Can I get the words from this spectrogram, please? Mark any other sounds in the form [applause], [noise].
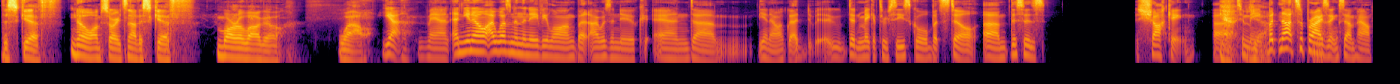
the skiff. No, I'm sorry, it's not a skiff. Mar-a-Lago. Wow. Yeah, man. And you know, I wasn't in the Navy long, but I was a nuke, and um, you know, I didn't make it through sea school, but still, um, this is shocking uh, to me, Yeah. but not surprising somehow.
